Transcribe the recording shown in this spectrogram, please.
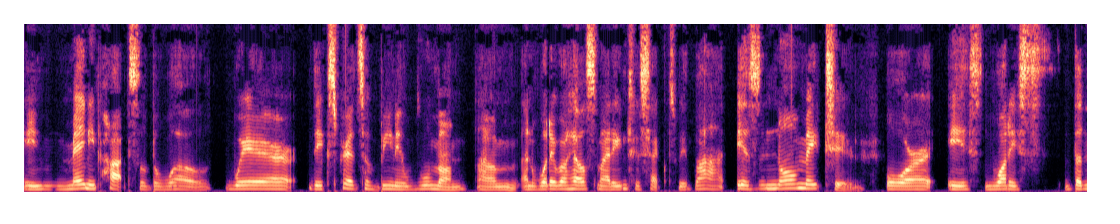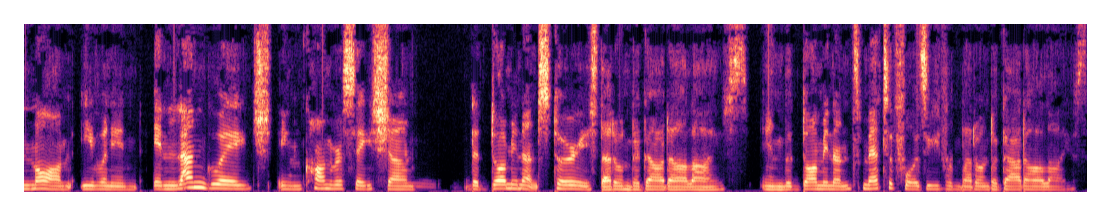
in many parts of the world where the experience of being a woman um, and whatever else might intersect with that is normative or is what is the norm even in in language in conversation. The dominant stories that undergird our lives in the dominant metaphors even that undergird our lives.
